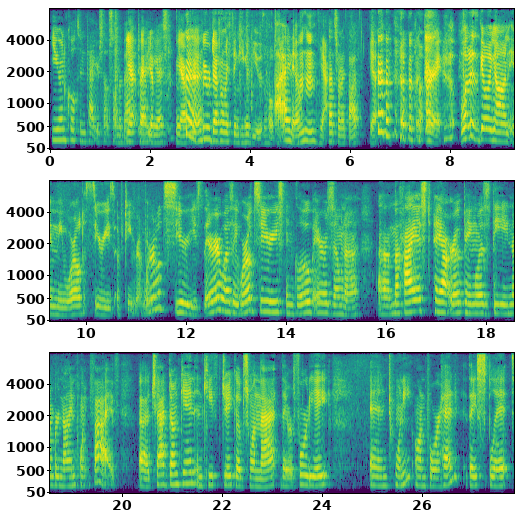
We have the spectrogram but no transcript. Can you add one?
You and Colton pat yourselves on the back. Yeah, Proud yeah, of you guys. Yeah, we, we were definitely thinking of you the whole time. I know. hmm yeah. That's what I thought. Yeah. All right. What is going on in the World Series of Team Roping? World Series. There was a World Series in Globe, Arizona. Um, the highest payout roping was the number 9.5. Uh, Chad Duncan and Keith Jacobs won that. They were 48 and 20 on forehead. They split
